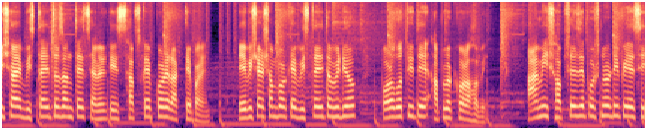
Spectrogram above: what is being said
বিষয়ে বিস্তারিত জানতে চ্যানেলটি সাবস্ক্রাইব করে রাখতে পারেন। এ বিষয় সম্পর্কে বিস্তারিত ভিডিও পরবর্তীতে আপলোড করা হবে। আমি সবচেয়ে যে প্রশ্নটি পেয়েছি,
